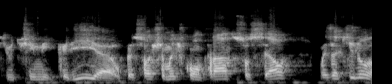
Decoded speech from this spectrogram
que o time cria, o pessoal chama de contrato social, mas aqui no,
